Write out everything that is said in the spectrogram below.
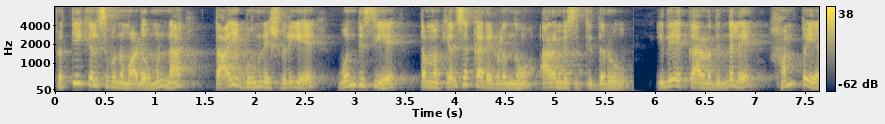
ಪ್ರತಿ ಕೆಲಸವನ್ನು ಮಾಡುವ ಮುನ್ನ ತಾಯಿ ಭುವನೇಶ್ವರಿಗೆ ವಂದಿಸಿಯೇ ತಮ್ಮ ಕೆಲಸ ಕಾರ್ಯಗಳನ್ನು ಆರಂಭಿಸುತ್ತಿದ್ದರು. ಇದೇ ಕಾರಣದಿಂದಲೇ ಹಂಪೆಯ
